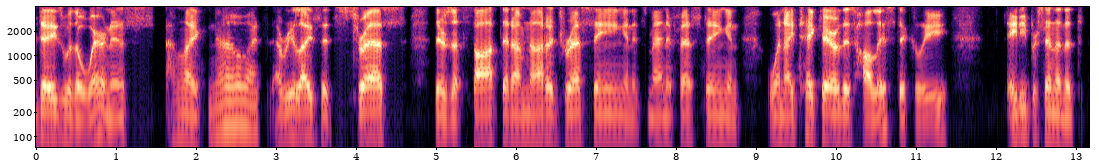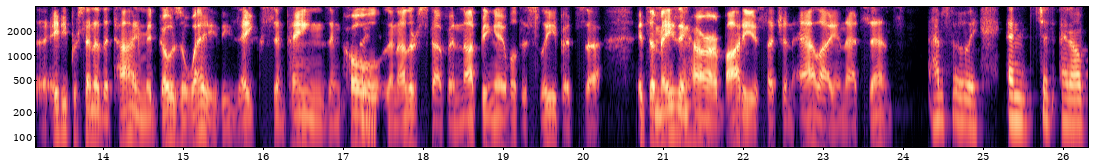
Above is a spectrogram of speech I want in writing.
days with awareness, I'm like, no, I, I realize it's stress. There's a thought that I'm not addressing and it's manifesting. And when I take care of this holistically, 80% of the 80% of the time it goes away these aches and pains and colds right. and other stuff and not being able to sleep. It's uh, it's amazing how our body is such an ally in that sense. Absolutely. And just and I'll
